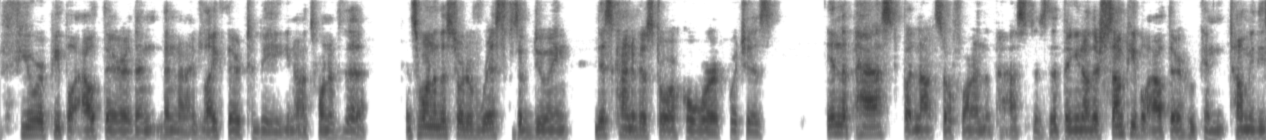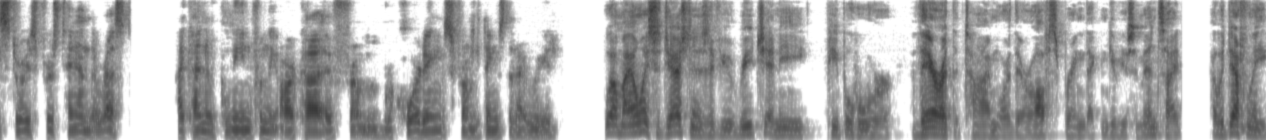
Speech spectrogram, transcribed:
fewer people out there than than I'd like there to be. You know, it's one of the it's one of the sort of risks of doing this kind of historical work, which is in the past, but not so far in the past. Is that you know, there's some people out there who can tell me these stories firsthand. The rest, I kind of glean from the archive, from recordings, from things that I read. Well, my only suggestion is if you reach any people who were there at the time or their offspring that can give you some insight, I would definitely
